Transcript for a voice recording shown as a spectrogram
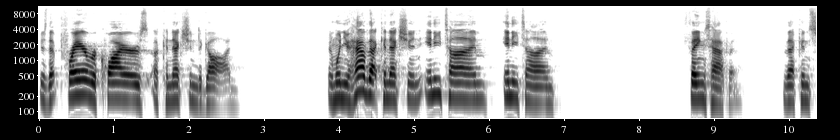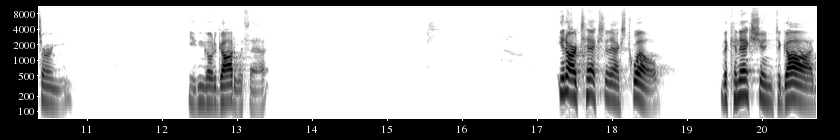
is that prayer requires a connection to God. And when you have that connection, anytime, anytime, things happen that concern you, you can go to God with that. In our text in Acts 12, the connection to God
